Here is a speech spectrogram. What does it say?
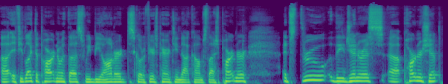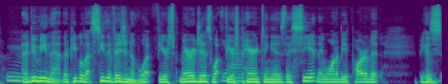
Uh, if you'd like to partner with us, we'd be honored. Just go to fierceparenting.com slash partner. It's through the generous uh, partnership. And I do mean that. There are people that see the vision of what fierce marriage is, what fierce parenting is. They see it and they want to be a part of it because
